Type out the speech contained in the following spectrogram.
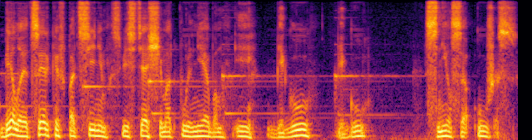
белая церковь под синим, свистящим от пуль небом, и бегу, бегу. Снился ужас.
